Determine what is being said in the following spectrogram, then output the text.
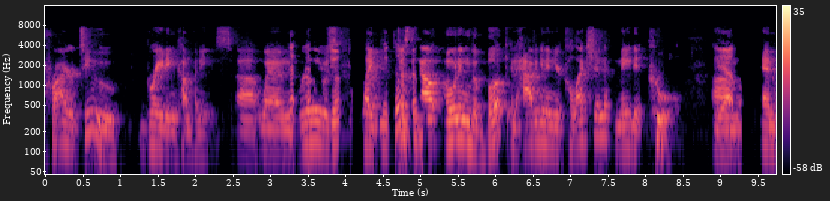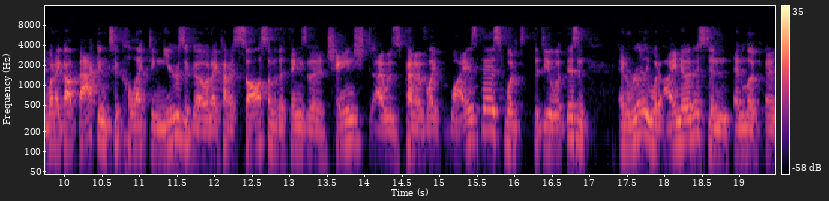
prior to grading companies uh, when really it was like just about owning the book and having it in your collection made it cool. Um, yeah. And when I got back into collecting years ago and I kind of saw some of the things that had changed, I was kind of like, why is this? What's the deal with this? And and really, what I noticed, and and look, uh,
